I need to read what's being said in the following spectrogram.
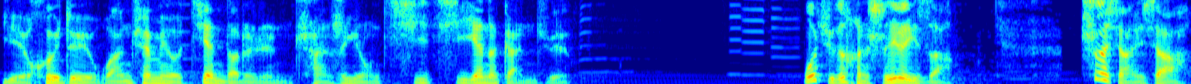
也会对完全没有见到的人产生一种戚戚焉的感觉。我举个很实际的例子啊，设想一下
